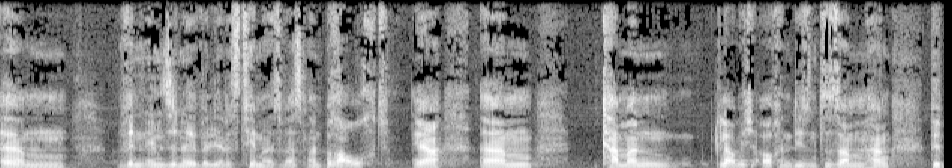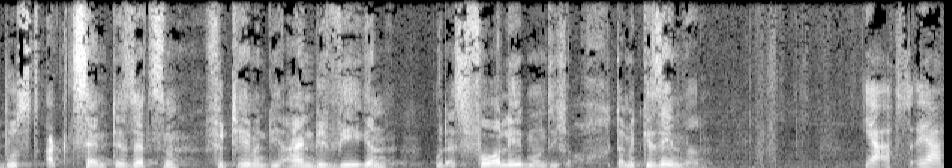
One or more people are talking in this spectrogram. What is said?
ähm, wenn im Sinne, weil ja das Thema ist, was man braucht, ja, ähm, kann man, glaube ich, auch in diesem Zusammenhang bewusst Akzente setzen für Themen, die einen bewegen und es vorleben und sich auch damit gesehen werden. Ja, ja,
